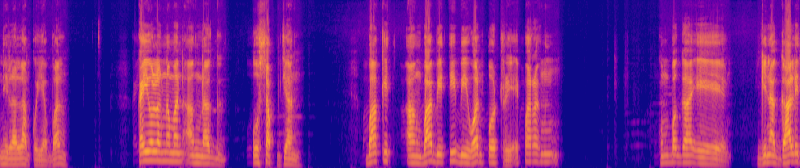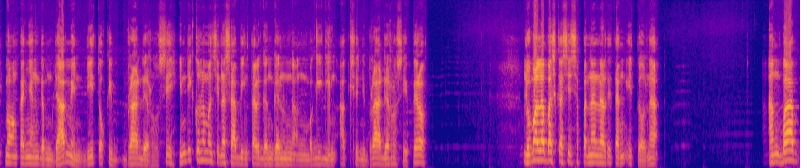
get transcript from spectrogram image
nilalang Kuya Bal. Kayo lang naman ang nag-usap diyan bakit ang Bobby TV 143 eh parang kumbaga eh ginagalit mo ang kanyang damdamin dito kay Brother Jose. Hindi ko naman sinasabing talagang ganun ang magiging action ni Brother Jose, pero lumalabas kasi sa pananalitang ito na ang Bob,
